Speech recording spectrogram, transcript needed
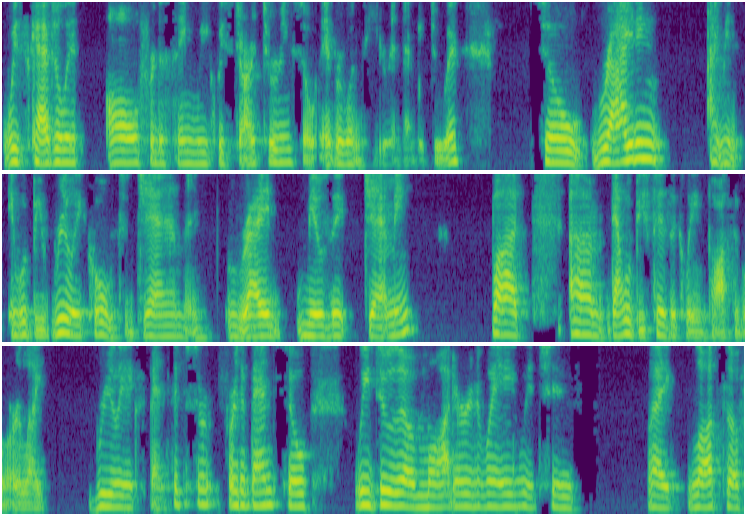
We schedule it all for the same week we start touring so everyone's here and then we do it. So writing I mean, it would be really cool to jam and write music jamming, but um that would be physically impossible or like really expensive for the band. So we do the modern way, which is like lots of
